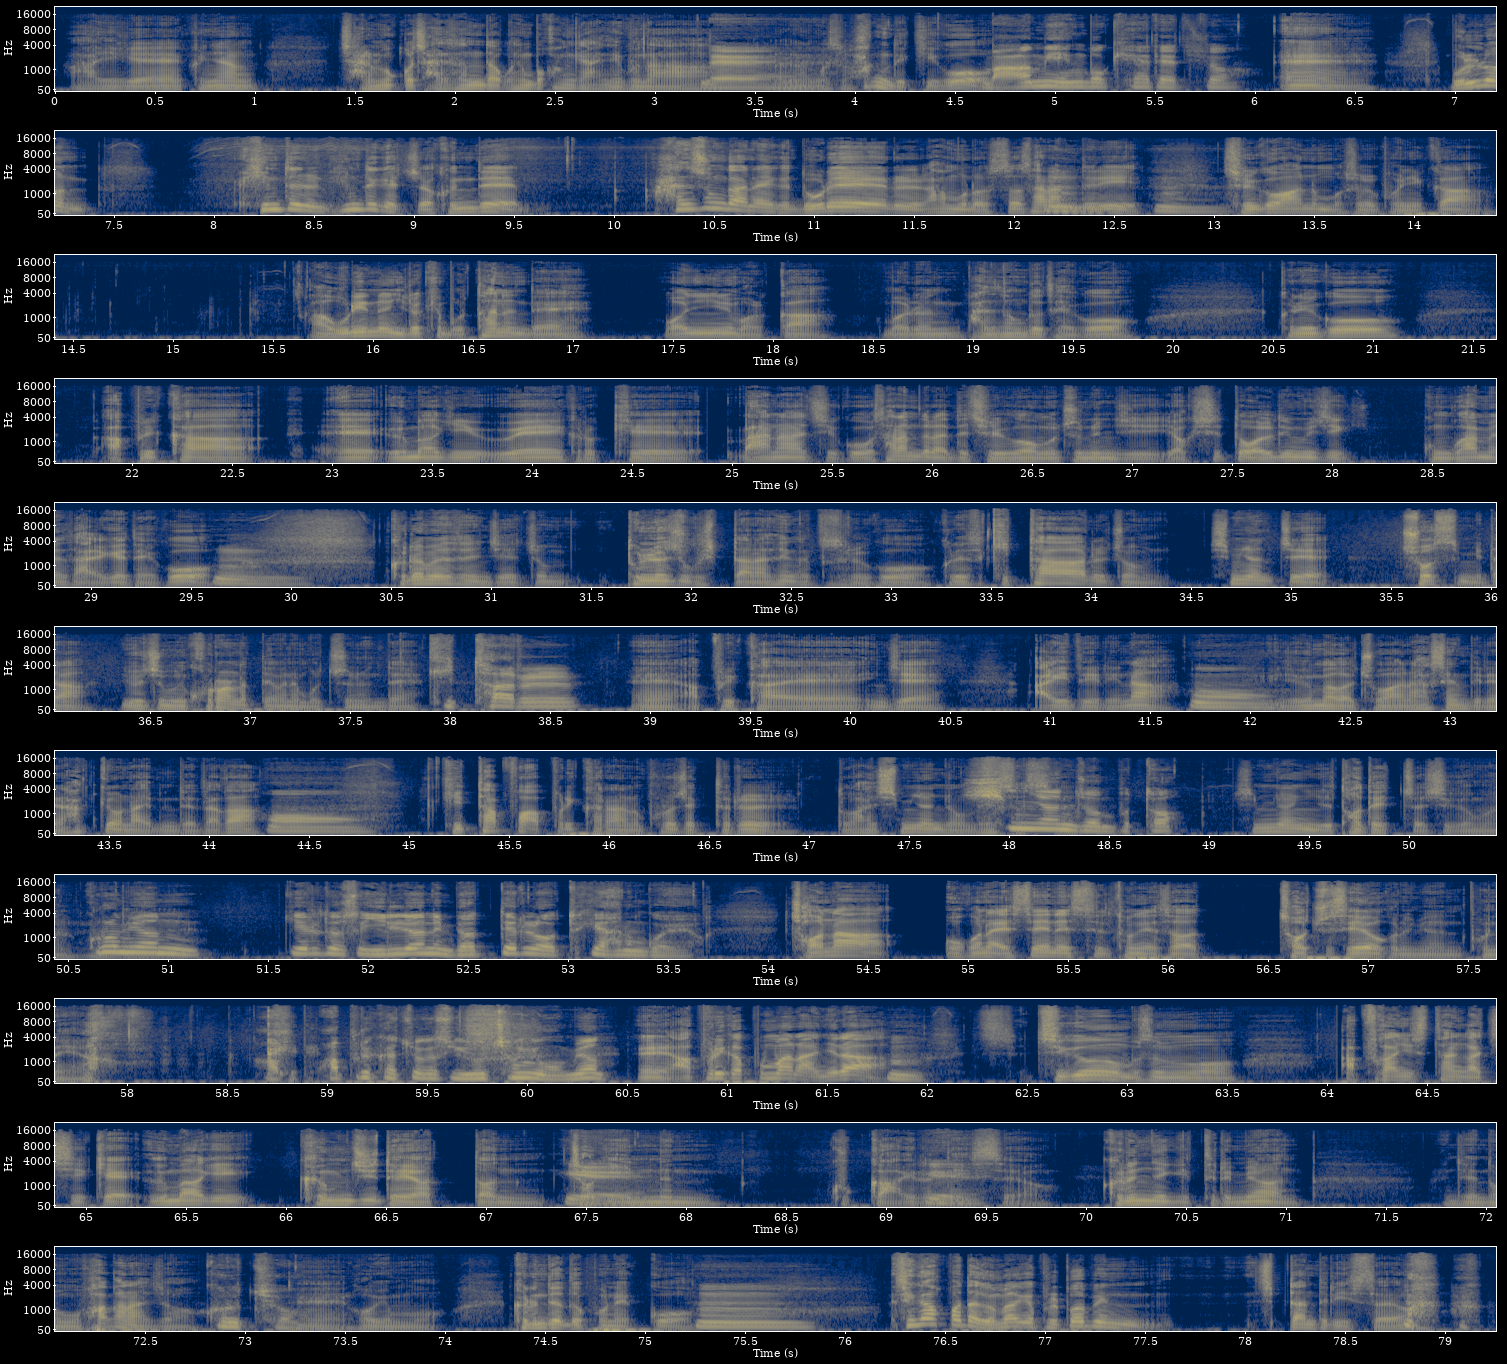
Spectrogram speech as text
아 이게 그냥 잘 먹고 잘 산다고 행복한 게 아니구나. 네. 라는 것을 확 느끼고 마음이 행복해야 되죠. 예. 물론 힘들 힘들겠죠. 근데 한 순간에 그 노래를 함으로써 사람들이 음, 음. 즐거워하는 모습을 보니까 아 우리는 이렇게 못하는데 원인이 뭘까 뭐 이런 반성도 되고 그리고 아프리카의 음악이 왜 그렇게 많아지고 사람들한테 즐거움을 주는지 역시 또 월드뮤직 공부하면서 알게 되고 음. 그러면서 이제 좀 돌려주고 싶다는 생각도 들고 그래서 기타를 좀 10년째 주었습니다. 요즘은 코로나 때문에 못 주는데 기타를 예, 아프리카의 이제 아이들이나 어, 이제 음악을 좋아하는 학생들이나 학교나 이런 데다가 어, 기타 포 아프리카라는 프로젝트를 또 한 10년 정도 10년 했었어요. 전부터 10년이 이제 더 됐죠, 지금은. 그러면 근데 예를 들어서 1년에 몇 대를 어떻게 하는 거예요? 전화 오거나 SNS를 통해서 저 주세요 그러면 보내요. 아, 아프리카 쪽에서 요청이 오면 예, 아프리카뿐만 아니라 음. 지- 지금은 무슨 뭐 아프가니스탄 같이 이렇게 음악이 금지되었던 적이 예. 있는 국가 이런 데 예. 있어요. 그런 얘기 들으면 이제 너무 화가 나죠. 그렇죠. 예, 거기 뭐 그런 데도 보냈고 음, 생각보다 음악이 불법인 집단들이 있어요.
